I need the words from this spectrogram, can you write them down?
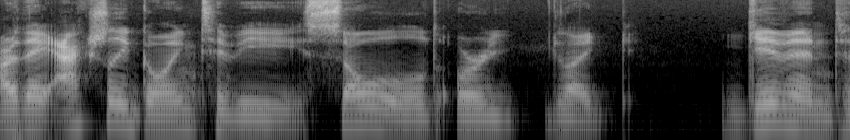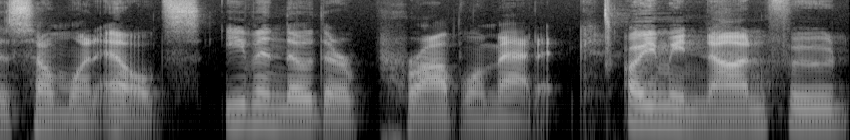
are they actually going to be sold or like given to someone else, even though they're problematic? oh, you mean non-food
